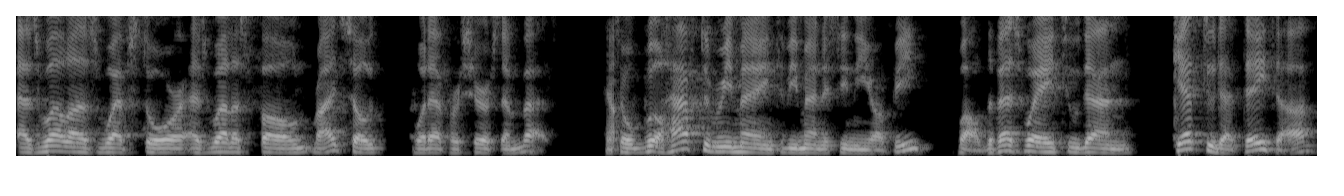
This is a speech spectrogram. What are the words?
as well as web store as well as phone right so whatever serves them best yeah. so we'll have to remain to be managed in erp well the best way to then get to that data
